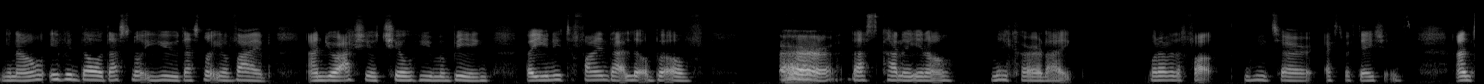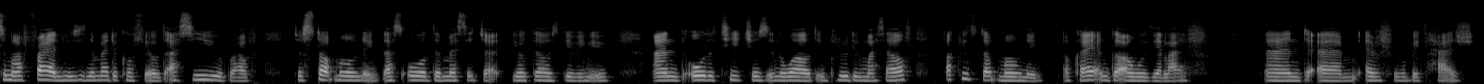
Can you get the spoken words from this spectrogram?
you know even though that's not you that's not your vibe and you're actually a chill human being but you need to find that little bit of that's kind of you know make her like whatever the fuck meet her expectations. And to my friend who's in the medical field, I see you, bruv. Just stop moaning. That's all the message that your girl's giving you. And all the teachers in the world, including myself, fucking stop moaning, okay? And go on with your life. And um, everything will be cash.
